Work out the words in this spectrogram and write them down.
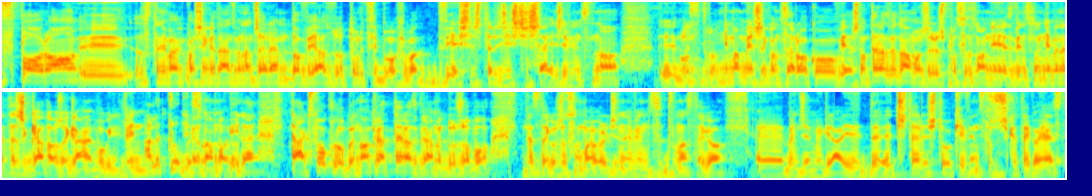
sporo. Yy, ostatnio wa- właśnie gadałem z menadżerem, do wyjazdu do Turcji było chyba 246, więc no, yy, no Ostro. nie mamy jeszcze końca roku, wiesz, no teraz wiadomo, że już po sezonie jest, więc no nie będę też gadał, że gramy Bóg wie, Ale kluby nie są, wiadomo prawda? ile. Tak, są kluby, no akurat teraz gramy dużo, bo z tego, że są moje urodziny, więc 12 e, będziemy grali cztery sztuki, więc troszeczkę tego jest.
